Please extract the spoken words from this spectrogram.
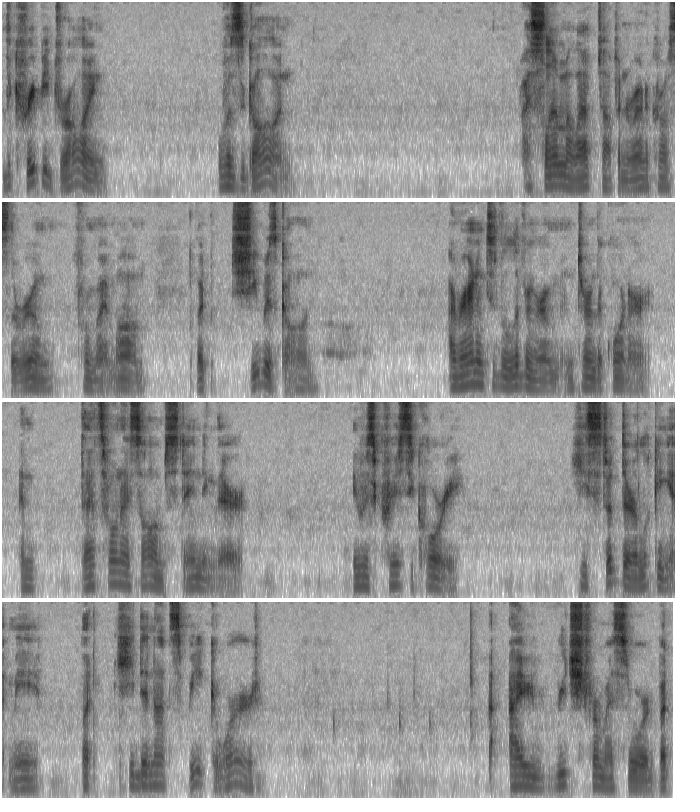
The creepy drawing was gone. I slammed my laptop and ran across the room for my mom, but she was gone. I ran into the living room and turned the corner, and that's when I saw him standing there. It was Crazy Cory. He stood there looking at me, but he did not speak a word. I reached for my sword, but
